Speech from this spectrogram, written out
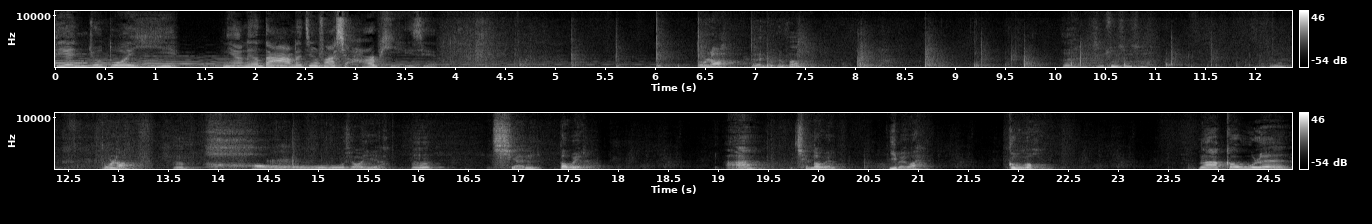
爹你就多疑，年龄大了净耍小孩脾气。董事长，哎，小芳，哎，坐坐坐。嗯，董事长，嗯，好消息啊，嗯，钱到位了。啊？钱到位了，一百万，够不够？那够了，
